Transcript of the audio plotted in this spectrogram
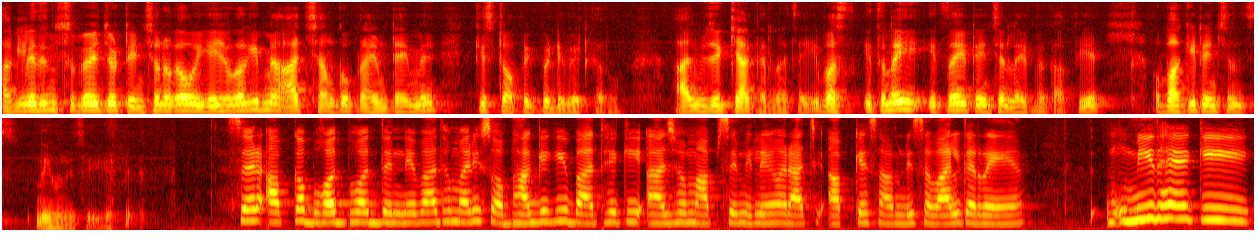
अगले दिन सुबह जो टेंशन होगा वो यही होगा कि मैं आज शाम को प्राइम टाइम में किस टॉपिक पे डिबेट करूँ। आज मुझे क्या करना चाहिए? बस इतना ही इतना ही टेंशन लाइफ में काफ़ी है और बाकी टेंशन नहीं होने चाहिए। सर, आपका बहुत बहुत धन्यवाद। हमारी सौभाग्य की बात है कि आज हम आपसे मिले और आज आपके सामने सवाल कर रहे हैं। उम्मीद है कि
